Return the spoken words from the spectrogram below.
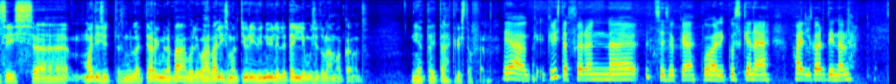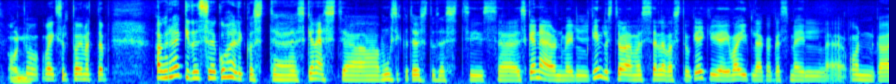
siis äh, Madis ütles mulle, et järgmine päev oli kohe välismaalt Jüri vinüülile tellimusi tulema hakanud. Nii et aitäh, Christopher. jaa, Christopher on äh, üldse niisugune kohaliku skeene hall kardinal, on, vaikselt toimetab. aga rääkides kohalikust äh, skeenest ja muusikatööstusest, siis äh, skeene on meil kindlasti olemas, selle vastu keegi ei vaidle, aga kas meil on ka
